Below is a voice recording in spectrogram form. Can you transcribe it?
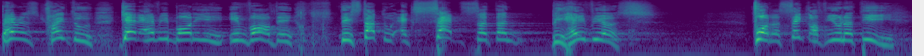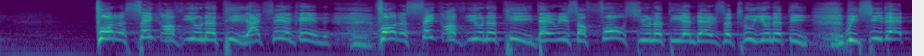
parents trying to get everybody involved. They, they start to accept certain behaviors for the sake of unity. For the sake of unity, I say again, for the sake of unity, there is a false unity and there is a true unity. We see that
